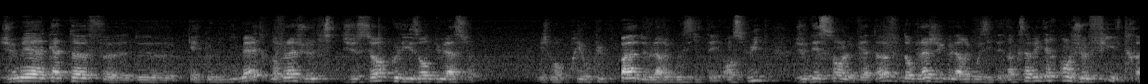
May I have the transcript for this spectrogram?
je mets un cut-off de quelques millimètres, donc là je, je sors que les ondulations et je ne m'en préoccupe pas de la rugosité. Ensuite, je descends le cut-off, donc là j'ai que la rugosité. Donc ça veut dire quand je filtre,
